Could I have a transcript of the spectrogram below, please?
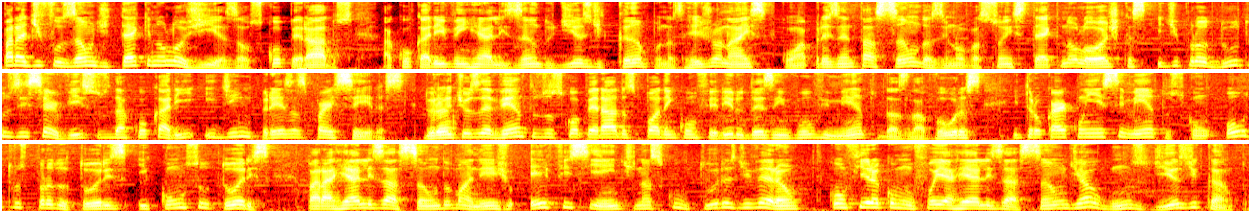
Para a difusão de tecnologias aos cooperados, a Cocari vem realizando dias de campo nas regionais, com a apresentação das inovações tecnológicas e de produtos e serviços da Cocari e de empresas parceiras. Durante os eventos, os cooperados podem conferir o desenvolvimento das lavouras e trocar conhecimentos com outros produtores e consultores para a realização do manejo eficiente nas culturas de verão. Confira como foi a realização de alguns dias de campo.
